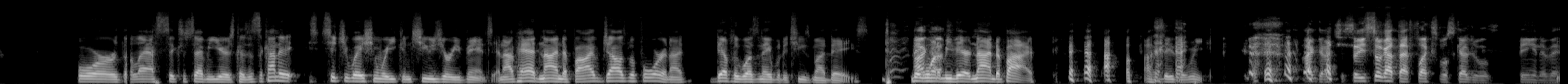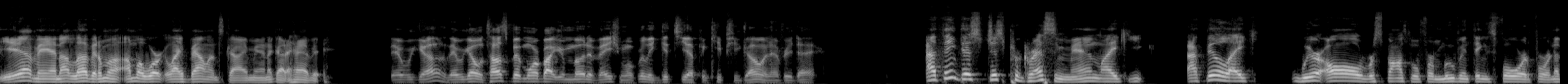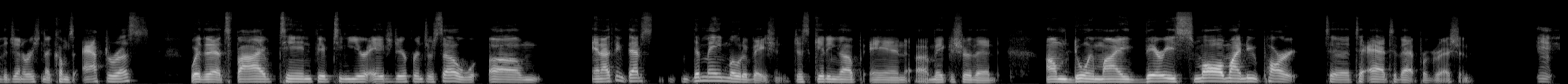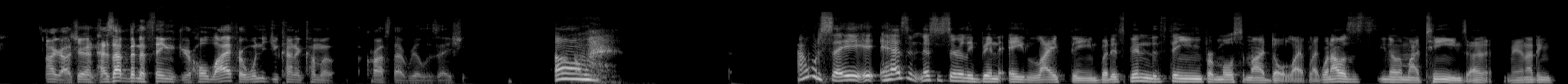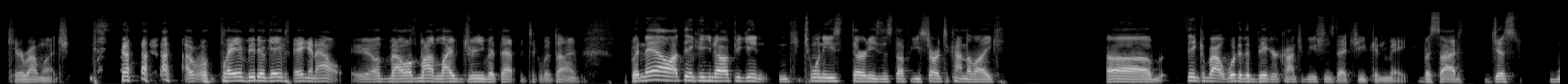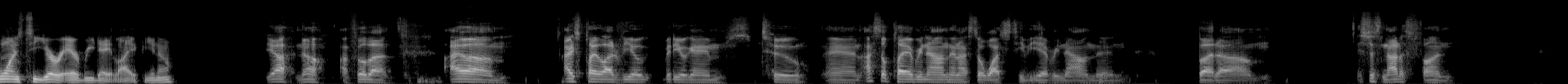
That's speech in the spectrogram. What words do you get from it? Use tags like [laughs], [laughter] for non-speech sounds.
for the last six or seven years because it's the kind of situation where you can choose your events. And I've had nine to five jobs before, and I definitely wasn't able to choose my days. [laughs] they wanted me there nine to five, [laughs] five days a [laughs] week. I got you. So you still got that flexible schedule being an event. Yeah, man, I love it. I'm a I'm a work life balance guy, man. I gotta have it. There we go. There we go. Well, tell us a bit more about your motivation. What really gets you up and keeps you going every day? I think that's just progressing, man. Like I feel like we're all responsible for moving things forward for another generation that comes after us, whether that's 5, 10, 15 year age difference or so. Um, and I think that's the main motivation, just getting up and uh, making sure that I'm doing my very small, minute part to to add to that progression. Mm, I got you. And has that been a thing your whole life, or when did you kind of come across that realization? Um, I would say it hasn't necessarily been a life theme, but it's been the theme for most of my adult life. Like when I was, you know, in my teens, I man, I didn't care about much. [laughs] I was playing video games, hanging out. You know, that was my life dream at that particular time. But now I think, you know, after you get into twenties, thirties, and stuff, you start to kind of like um think about what are the bigger contributions that you can make besides just ones to your everyday life, you know? Yeah, no, I feel that. I um I used to play a lot of video video games too, and I still play every now and then. I still watch TV every now and then, but um, it's just not as fun.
